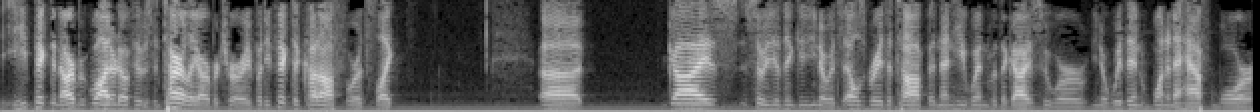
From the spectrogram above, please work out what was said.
he picked an arbit, well, I don't know if it was entirely arbitrary, but he picked a cutoff where it's like, uh, guys. So you think you know it's Ellsbury at the top, and then he went with the guys who were you know within one and a half WAR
